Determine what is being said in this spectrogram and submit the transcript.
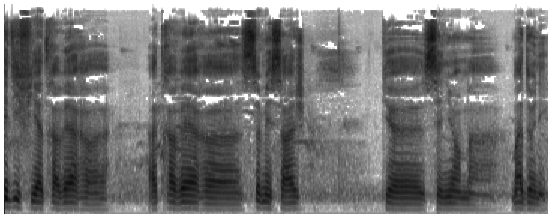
édifiés à travers à travers euh, ce message que le Seigneur m'a donné.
